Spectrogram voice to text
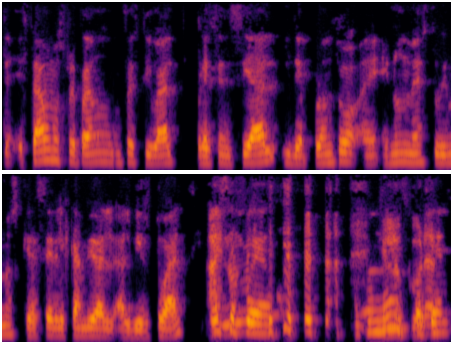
estábamos preparando un festival presencial y de pronto eh, en un mes tuvimos que hacer el cambio al, virtual. Ah, Ese fue un mes, porque,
